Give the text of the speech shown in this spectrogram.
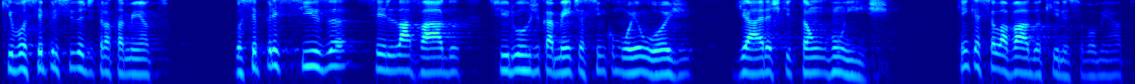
que você precisa de tratamento. Você precisa ser lavado cirurgicamente, assim como eu hoje, de áreas que estão ruins. Quem quer ser lavado aqui nesse momento?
